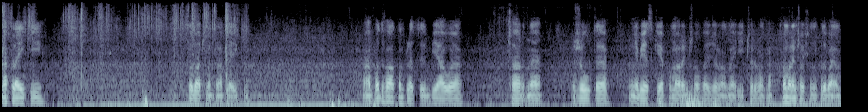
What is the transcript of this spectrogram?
Naklejki. Zobaczmy te naklejki. A po dwa komplety białe, czarne, żółte, niebieskie, pomarańczowe, zielone i czerwone. Pomarańczowe się nie podobają.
